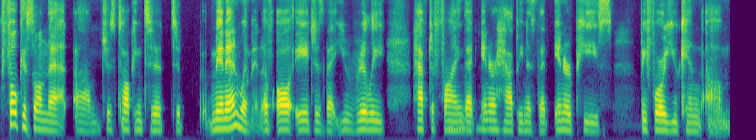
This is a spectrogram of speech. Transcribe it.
focus on that. Um, just talking to to men and women of all ages that you really have to find mm-hmm. that inner happiness that inner peace before you can um,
